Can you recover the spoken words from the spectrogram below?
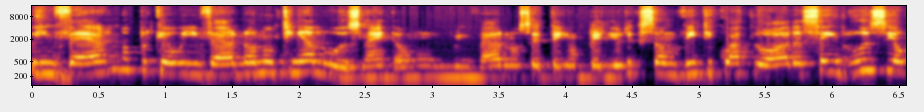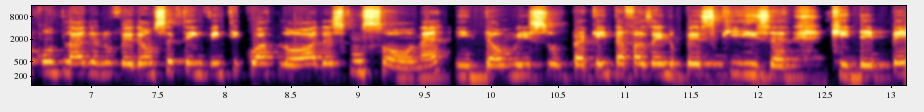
inverno, porque o inverno não tinha luz, né? Então, no inverno você tem um período que são 24 horas sem luz e, ao contrário, no verão você tem 24 horas com sol, né? Então, isso, para quem está fazendo pesquisa que depende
